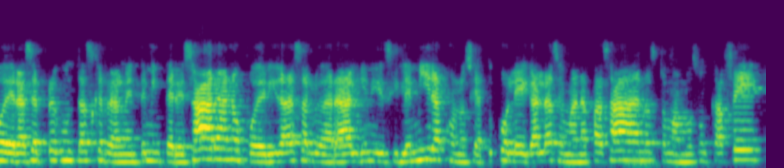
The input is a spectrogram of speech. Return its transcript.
poder hacer preguntas que realmente me interesaran o poder ir a saludar a alguien y decirle, mira, conocí a tu colega la semana pasada, nos tomamos un café,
